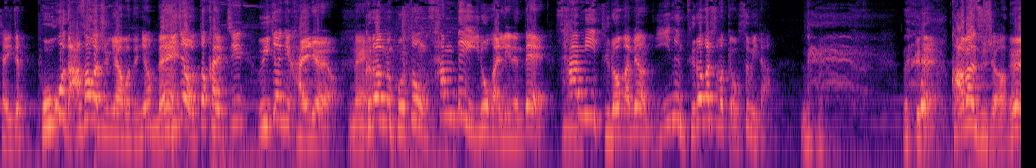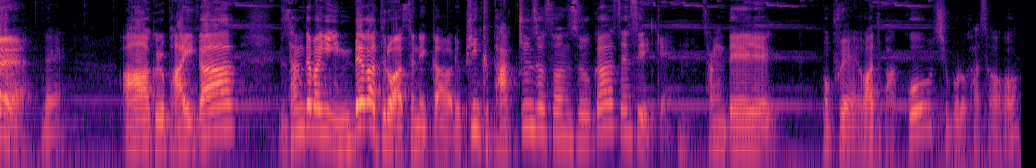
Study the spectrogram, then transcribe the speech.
자, 이제 보고 나서가 중요하거든요. 네. 이제 어떡할지 의견이 갈려요. 네. 그러면 보통 3대 2로 갈리는데 3이 들어가면 2는 들어갈 수밖에 없습니다. 네. 과반수죠. 네. 네. 아 그리고 바이가 상대방이 인베가 들어왔으니까 우리 핑크 박준서 선수가 센스 있게 상대의 버프에 와드 받고 집으로 가서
